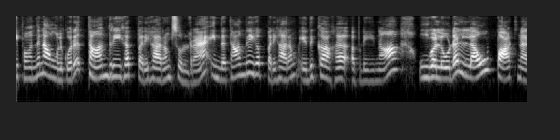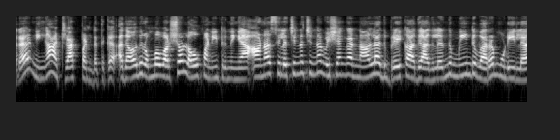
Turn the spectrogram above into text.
இப்போ வந்து நான் உங்களுக்கு ஒரு தாந்திரீக பரிகாரம் சொல்கிறேன் இந்த தாந்திரீக பரிகாரம் எதுக்காக அப்படின்னா உங்களோட லவ் பார்ட்னரை நீங்கள் அட்ராக்ட் பண்ணுறதுக்கு அதாவது ரொம்ப வருஷம் லவ் பண்ணிட்டு இருந்தீங்க. ஆனால் சில சின்ன சின்ன விஷயங்கள்னால அது பிரேக் ஆகுது. அதுலேருந்து மீண்டு வர முடியல.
